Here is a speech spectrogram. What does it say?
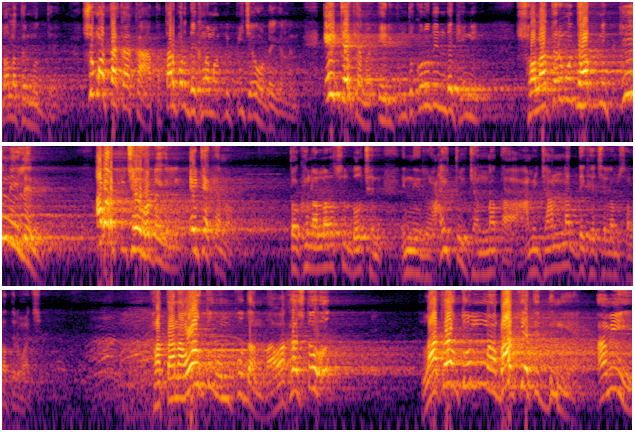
সলাতের মধ্যে? সুমা তাকা কাত তারপর দেখলাম আপনি পিছে হটে গেলেন। এইটা কেন? এরকম তো কোনোদিন দেখিনি। সলাতের মধ্যে আপনি কি নিলেন? আবার পিছিয়ে হটে গেলেন। এটা কেন? তখন আল্লাহ রসুল বলছেন ইনি রাইতুল জান্নাতা, আমি জান্নাত দেখেছিলাম সলাতের মাঝে। ফাতানা ও তো উনকুদান লাওয়াখাস তো লাকাল তুম্মা বাকিয়াতের দুনিয়া। আমি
